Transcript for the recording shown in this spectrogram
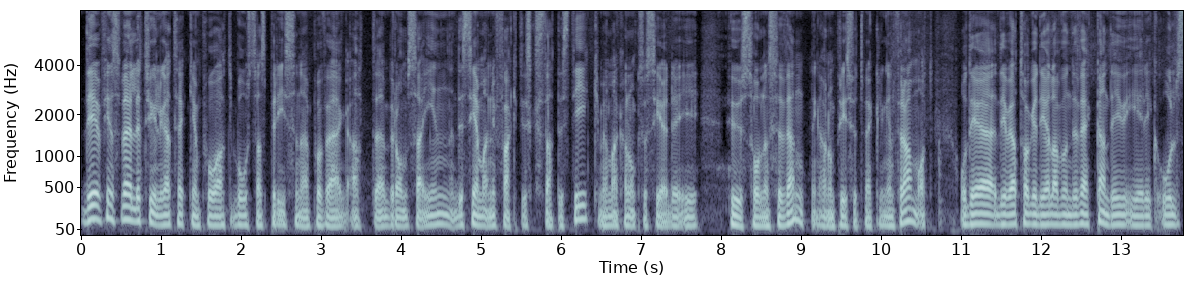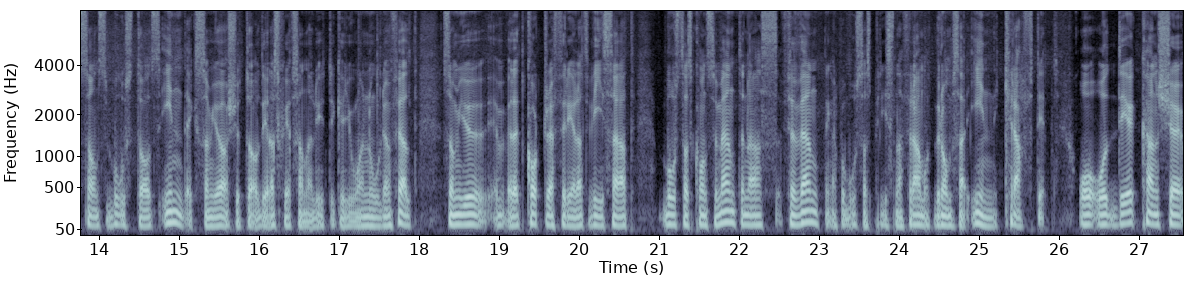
Det finns väldigt tydliga tecken på att bostadspriserna är på väg att eh, bromsa in. Det ser man i faktisk statistik, men man kan också se det i hushållens förväntningar om prisutvecklingen framåt. Och det, det vi har tagit del av under veckan det är ju Erik Olssons bostadsindex som görs av deras chefsanalytiker Johan Nordenfelt som ju väldigt kort refererat visar att bostadskonsumenternas förväntningar på bostadspriserna framåt bromsar in kraftigt. Och, och, det kanske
